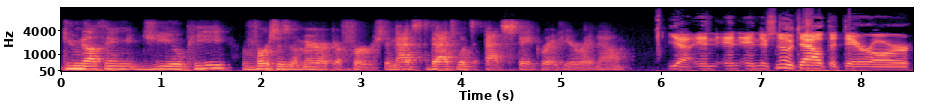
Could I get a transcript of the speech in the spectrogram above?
do nothing GOP versus America first, and that's that's what's at stake right here, right now. Yeah, and and, and there's no doubt that there are.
